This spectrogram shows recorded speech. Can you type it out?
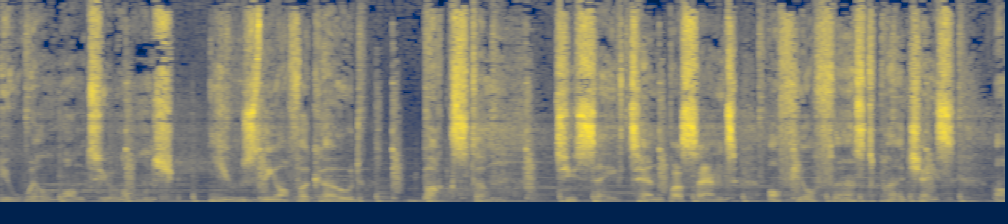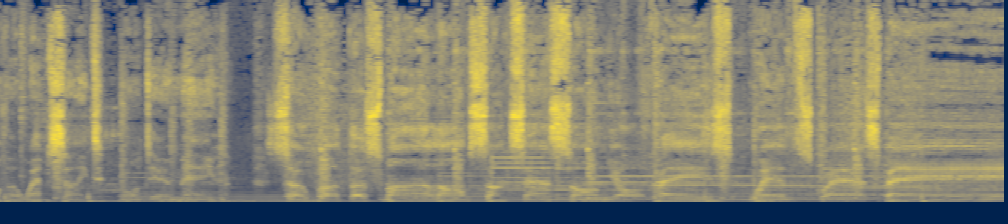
you will want to launch, use the offer code BUXTON to save 10% off your first purchase of a website or domain. So put the smile of success on your face with Squarespace.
